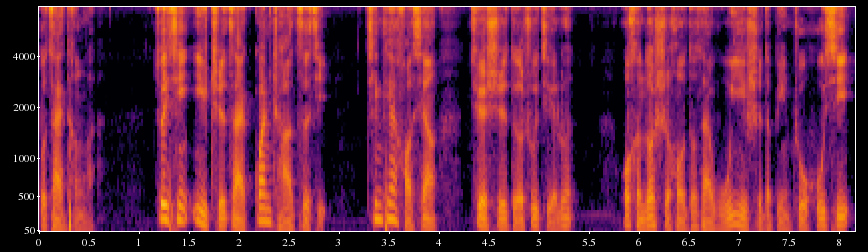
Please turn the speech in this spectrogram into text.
不再疼了。最近一直在观察自己，今天好像确实得出结论：我很多时候都在无意识的屏住呼吸。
